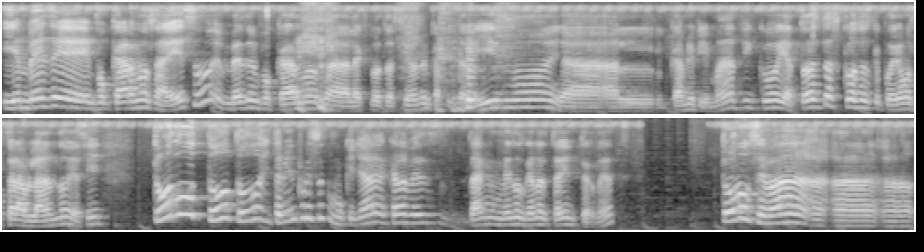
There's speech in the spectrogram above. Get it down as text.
y en vez de enfocarnos a eso, en vez de enfocarnos a la explotación del capitalismo y a- al cambio climático y a todas estas cosas que podríamos estar hablando y así, todo, todo, todo, y también por eso como que ya cada vez dan menos ganas de estar en internet. Todo se va a, a-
